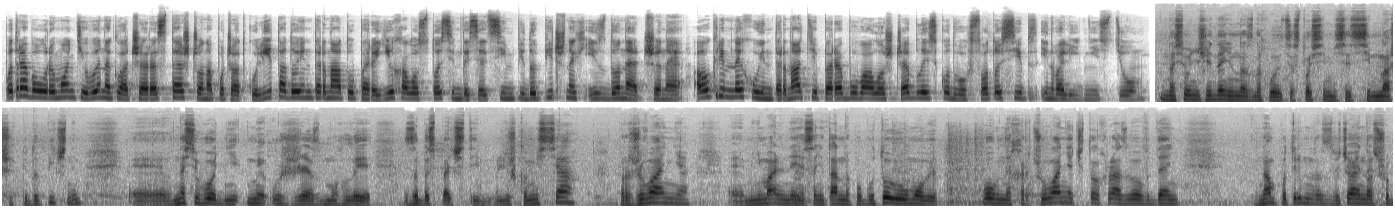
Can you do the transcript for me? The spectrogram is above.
Потреба у ремонті виникла через те, що на початку літа до інтернату переїхало 177 підопічних із Донеччини. А окрім них у інтернаті перебувало ще близько 200 осіб з інвалідністю. На сьогоднішній день у нас знаходиться 177 наших підопічних. Е, На сьогодні ми вже змогли забезпечити ліжкомісця, проживання, е, мінімальні санітарно-побутові умови, повне харчування чотирьохразове в день. Нам потрібно, звичайно, щоб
